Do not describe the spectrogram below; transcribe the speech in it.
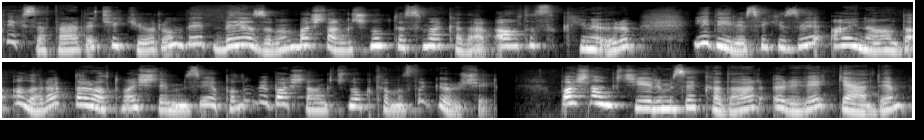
tek seferde çekiyorum ve beyazımın başlangıç noktasına kadar 6 sık iğne örüp 7 ile 8'i aynı anda alarak daraltma işlemimizi yapalım ve başlangıç noktamızda görüşelim. Başlangıç yerimize kadar örerek geldim.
